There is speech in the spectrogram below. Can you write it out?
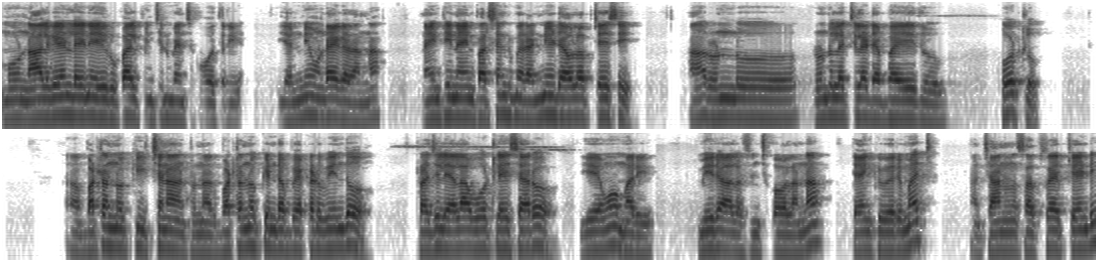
మూడు నాలుగేళ్ళు అయినా వెయ్యి రూపాయలు పింఛను పెంచకపోతుంది ఇవన్నీ ఉన్నాయి కదన్నా. నైంటీ నైన్ పర్సెంట్ మీరు అన్నీ డెవలప్ చేసి రెండు రెండు లక్షల డెబ్బై ఐదు కోట్లు బటన్ నొక్కి ఇచ్చిన అంటున్నారు. బటన్ నొక్కిన డబ్బు ఎక్కడ పోయిందో ప్రజలు ఎలా ఓట్లు వేశారో ఏమో మరి మీరే ఆలోచించుకోవాలన్నా. థ్యాంక్ యూ వెరీ మచ్ నా ఛానల్ని సబ్స్క్రైబ్ చేయండి.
